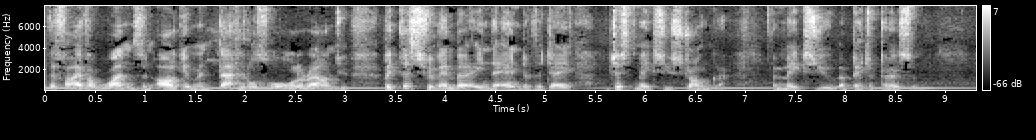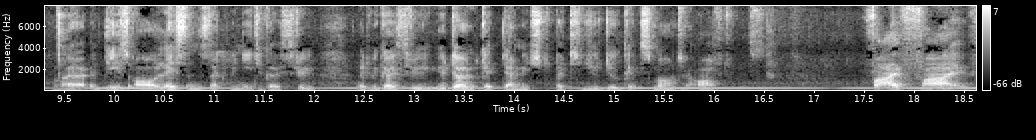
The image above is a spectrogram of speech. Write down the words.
The Five of Wands, an argument, battles all around you. But just remember, in the end of the day, just makes you stronger and makes you a better person. Uh, these are lessons that we need to go through that we go through, you don't get damaged, but you do get smarter afterwards. 5 5.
